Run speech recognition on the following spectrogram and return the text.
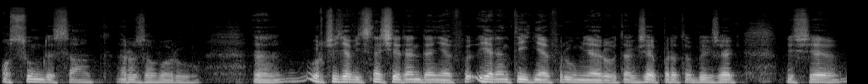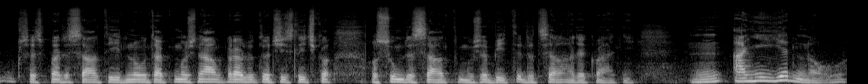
80 rozhovorů. Eh, určitě víc než jeden, denně, jeden týdně v průměru, takže proto bych řekl, když je přes 50 týdnů, tak možná opravdu to čísličko 80 může být docela adekvátní. Ani jednou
